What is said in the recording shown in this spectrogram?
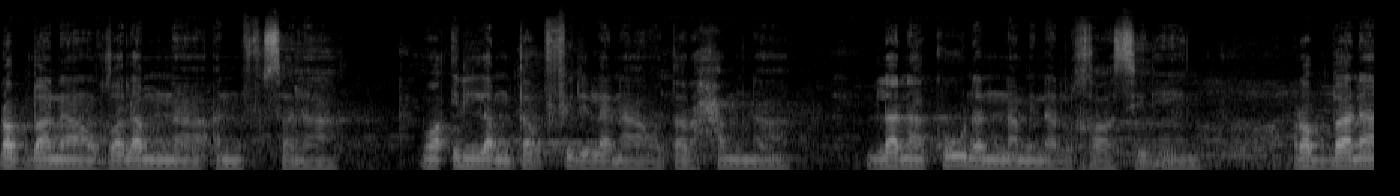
ربنا ظلمنا أنفسنا وإن لم تغفر لنا وترحمنا لنكونن من الخاسرين. ربنا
